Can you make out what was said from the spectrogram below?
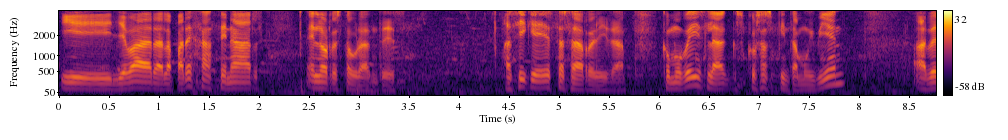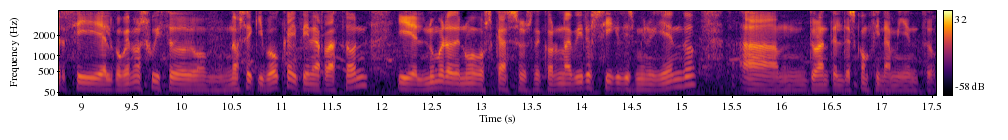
y llevar a la pareja a cenar en los restaurantes. Así que esta es la realidad. Como veis las cosas pintan muy bien, a ver si el gobierno suizo no se equivoca y tiene razón y el número de nuevos casos de coronavirus sigue disminuyendo durante el desconfinamiento.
